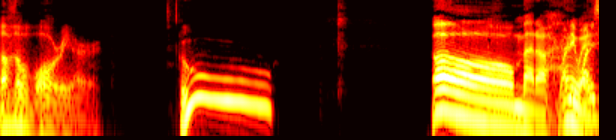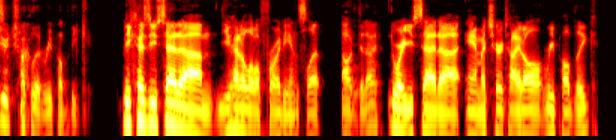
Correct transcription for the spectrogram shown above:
of the Warrior. Ooh. Oh, meta. Why, Anyways, why did you chuckle at Republic? because you said um you had a little Freudian slip Oh, did I? where you said uh amateur title Republic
